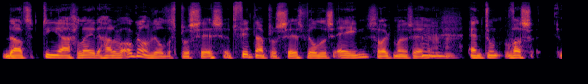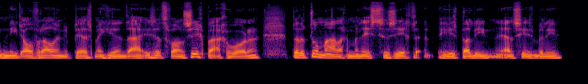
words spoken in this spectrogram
Dat tien jaar geleden hadden we ook al een Wilders-proces. Het Fitna-proces, Wilders 1, zal ik maar zeggen. En toen was, niet overal in de pers, maar hier en daar is het gewoon zichtbaar geworden. Dat de toenmalige minister zich, hier is Berlin, en sinds Berlin,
